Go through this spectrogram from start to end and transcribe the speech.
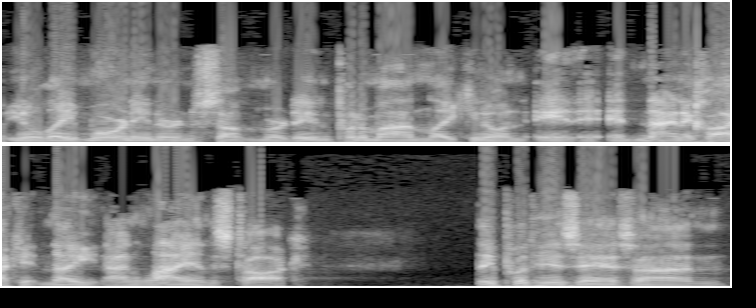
you know late morning or something, or they didn't put him on like you know an, at, nine o'clock at night on Lions Talk. They put his ass on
